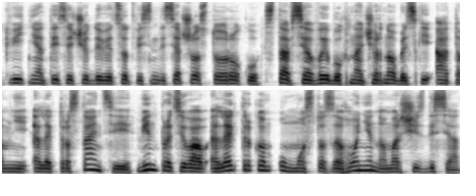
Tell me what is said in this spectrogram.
квітня 1986 року стався вибух на Чорнобильській атомній електростанції, він працював електриком у мостозагоні номер 60.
